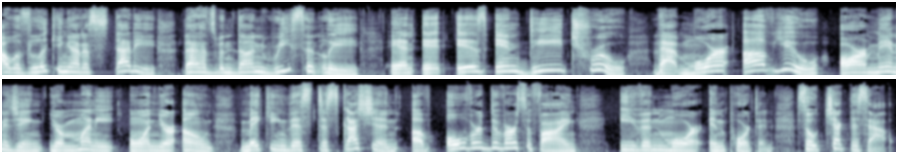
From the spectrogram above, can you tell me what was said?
I was looking at a study that has been done recently, and it is indeed true that more of you are managing your money on your own, making this discussion of over diversifying even more important. So check this out.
